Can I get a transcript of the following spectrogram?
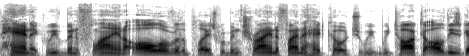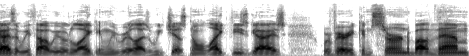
panicked. We've been flying all over the place. We've been trying to find a head coach. We, we talked to all these guys that we thought we would like, and we realized we just don't like these guys. We're very concerned about them,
